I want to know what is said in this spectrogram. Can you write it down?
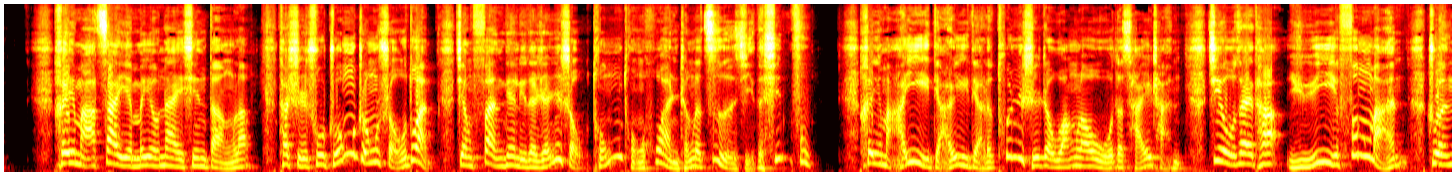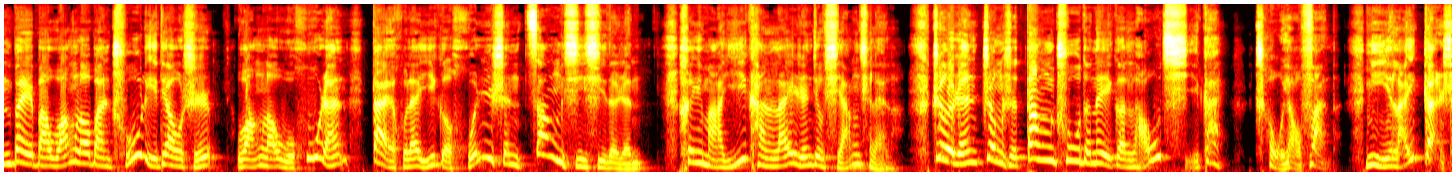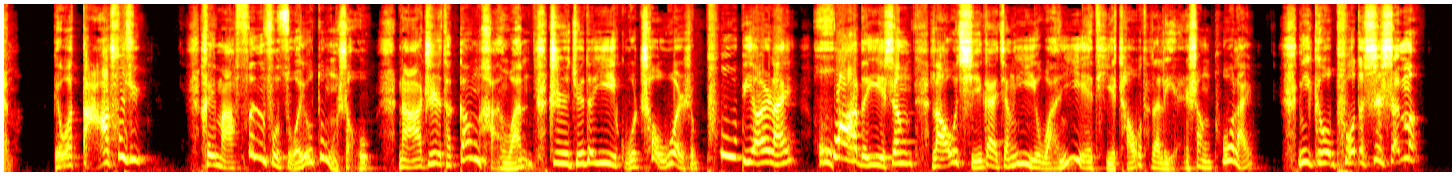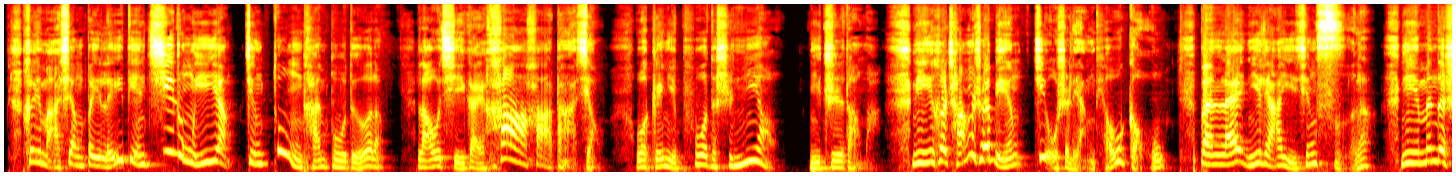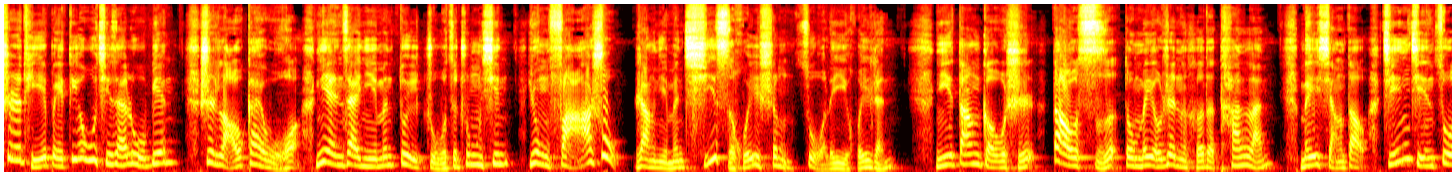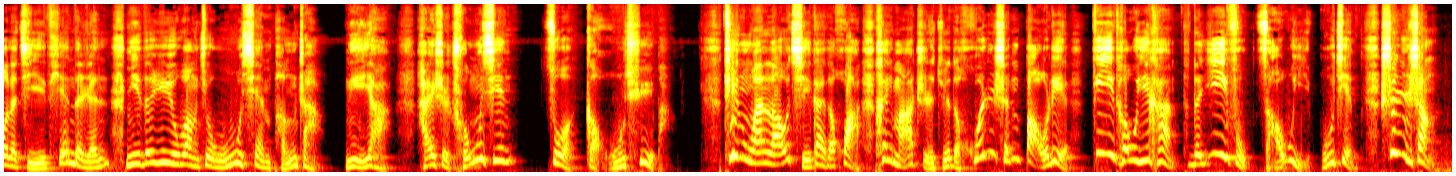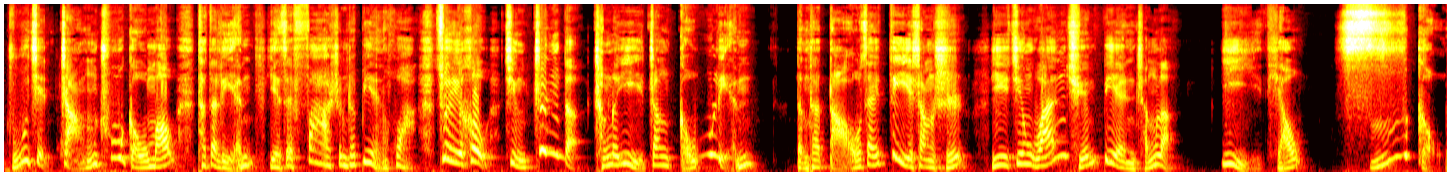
黑马再也没有耐心等了，他使出种种手段，将饭店里的人手统统换成了自己的心腹。黑马一点一点地吞噬着王老五的财产。就在他羽翼丰满，准备把王老板处理掉时，王老五忽然带回来一个浑身脏兮兮的人。黑马一看来人，就想起来了，这人正是当初的那个老乞丐。臭要饭的，你来干什么？给我打出去！黑马吩咐左右动手，哪知他刚喊完，只觉得一股臭味是扑鼻而来。哗的一声，老乞丐将一碗液体朝他的脸上泼来。你给我泼的是什么？黑马像被雷电击中一样，竟动弹不得了。老乞丐哈哈大笑：“我给你泼的是尿。”你知道吗？你和长舌饼就是两条狗。本来你俩已经死了，你们的尸体被丢弃在路边，是老盖我念在你们对主子忠心，用法术让你们起死回生，做了一回人。你当狗时到死都没有任何的贪婪，没想到仅仅做了几天的人，你的欲望就无限膨胀。你呀，还是重新做狗去吧。听完老乞丐的话，黑马只觉得浑身爆裂，低头一看，他的衣服早已不见，身上逐渐长出狗毛，他的脸也在发生着变化，最后竟真的成了一张狗脸。等他倒在地上时，已经完全变成了一条死狗。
